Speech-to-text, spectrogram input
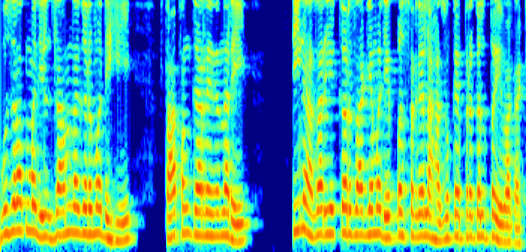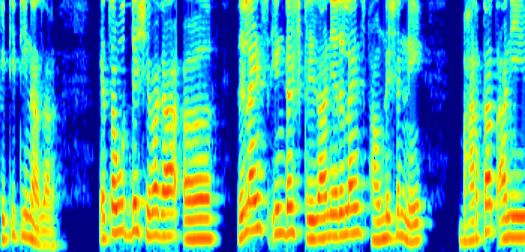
गुजरातमधील जामनगरमध्येही स्थापन करण्यात येणारे तीन हजार एकर जागेमध्ये पसरलेला हा जो काही प्रकल्प आहे बघा किती तीन हजार? याचा उद्देश आहे बघा रिलायन्स इंडस्ट्रीज आणि रिलायन्स फाउंडेशनने भारतात आणि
